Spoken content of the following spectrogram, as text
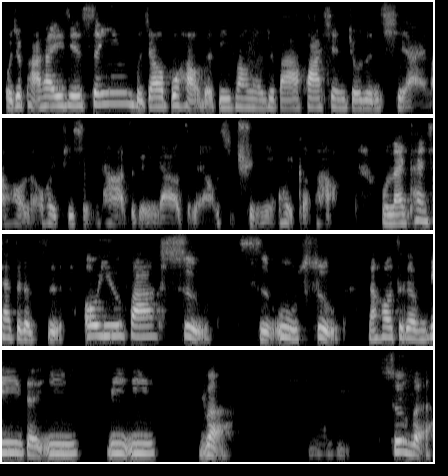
我就把他一些声音比较不好的地方呢，就把它划线纠正起来，然后呢，会提醒他这个应该要怎么样子去念会更好。我们来看一下这个字，o u 发素，死物素，然后这个 v 的 e v e v souvenir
